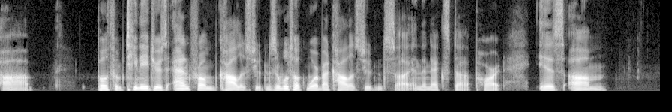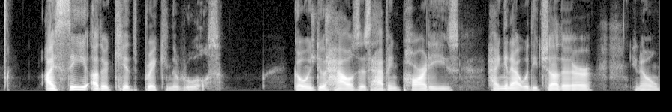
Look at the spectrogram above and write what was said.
uh, both from teenagers and from college students, and we'll talk more about college students uh, in the next uh, part, is um, I see other kids breaking the rules, going to houses, having parties, hanging out with each other, you know,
